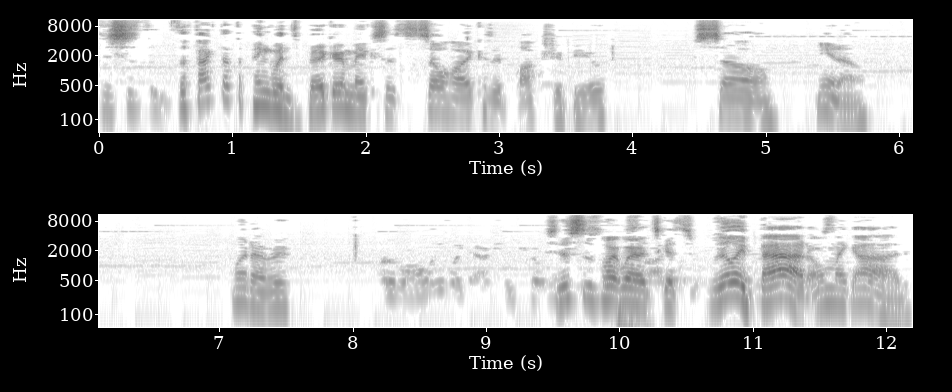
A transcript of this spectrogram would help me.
This is the fact that the penguin's bigger makes it so hard because it blocks your view. So you know, whatever. Are Lolly, like, actually See, this is the part where it gets really bad. Oh my god.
